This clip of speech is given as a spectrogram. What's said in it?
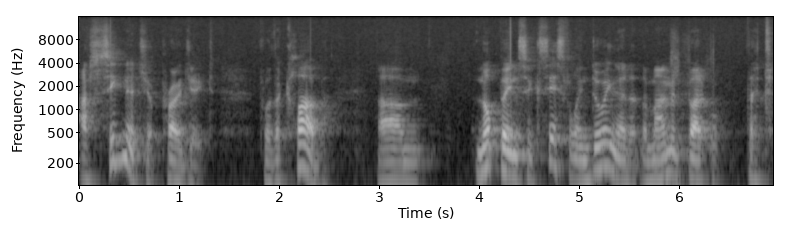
a signature project for the club. Um, not been successful in doing that at the moment, but that,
